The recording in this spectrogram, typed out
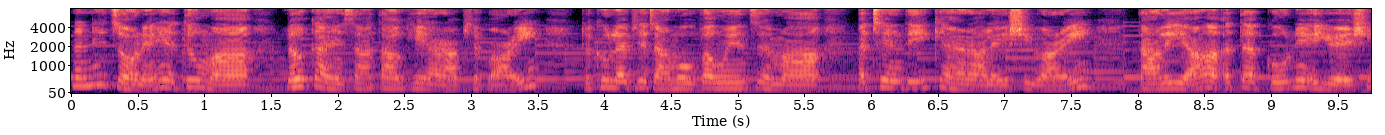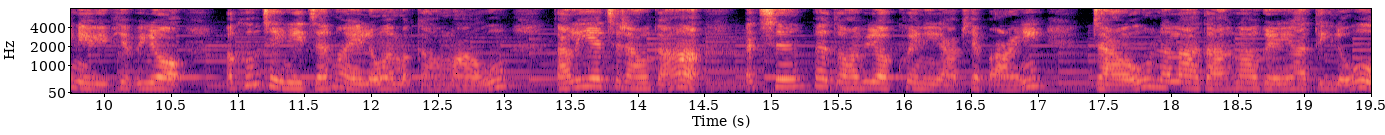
နှစ်နှစ်ကျော်နဲ့သူ့မှာလောက်ကင်စားတောက်ခဲ့ရတာဖြစ်ပါတယ်တခုလည်းဖြစ်တာမို့ပတ်ဝန်းကျင်မှာအထင်သေးခံရတာလည်းရှိပါတယ်ဒါလေးကအသက်9နှစ်အရွယ်ရှိနေပြီဖြစ်ပြီးတော့အခုချိန်လေးကျန်းမာရေးလုံးဝမကောင်းပါဘူး။ဒါလေးရဲ့ခြေထောက်ကအချင်းပက်သွားပြီးတော့ခွင်နေတာဖြစ်ပါတယ်။ ဒါကိုနလာသားလောက်ကလေးရတီးလို့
